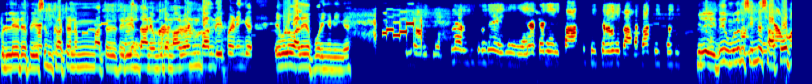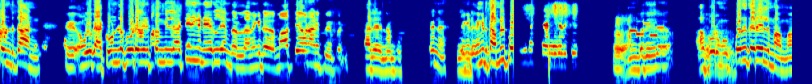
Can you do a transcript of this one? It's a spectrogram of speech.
பிள்ளையோட பேசும் கட்டணம் மற்றது தெரியும் தானே. உங்களோட மகன் வந்து இப்ப நீங்க எவ்வளவு அலைய போறீங்க நீங்க? இல்ல இது உங்களுக்கு சின்ன சப்போர்ட் ஒன்று தான் உங்களுக்கு அக்கௌண்ட்ல போட விருப்பம் இல்லாட்டி நீங்க நேர்லயும் பெறலாம். எங்கிட்ட மாத்தியாவை நான் அனுப்பி வைப்பேன். அரே நம்ம என்ன? எங்கிட்ட எங்கிட்ட தமிழ் போ ஐம்பது அப்போ ஒரு முப்பது அம்மா.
